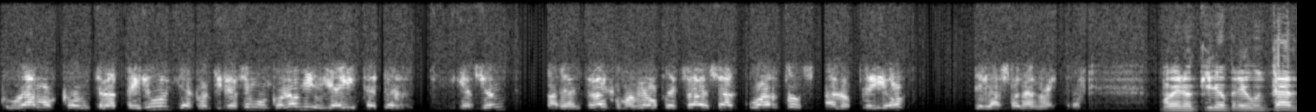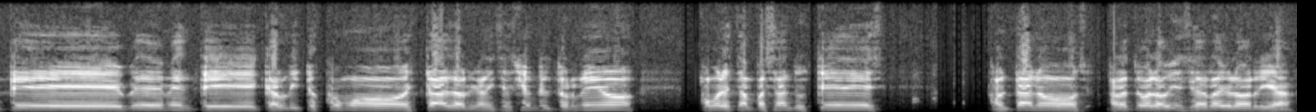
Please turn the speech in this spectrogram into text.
jugamos contra Perú y a continuación con Colombia y ahí está la clasificación para entrar, como habíamos pensado, ya cuartos a los playoffs de la zona nuestra. Bueno, quiero preguntarte brevemente, Carlitos, ¿cómo está la organización del torneo? ¿Cómo le están pasando ustedes? Contanos para toda la audiencia de Radio La Barría.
